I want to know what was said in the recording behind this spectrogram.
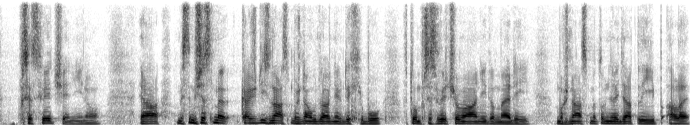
přesvědčení. No. Já myslím, že jsme, každý z nás možná udělal někdy chybu v tom přesvědčování do médií. Možná jsme to měli dělat líp, ale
